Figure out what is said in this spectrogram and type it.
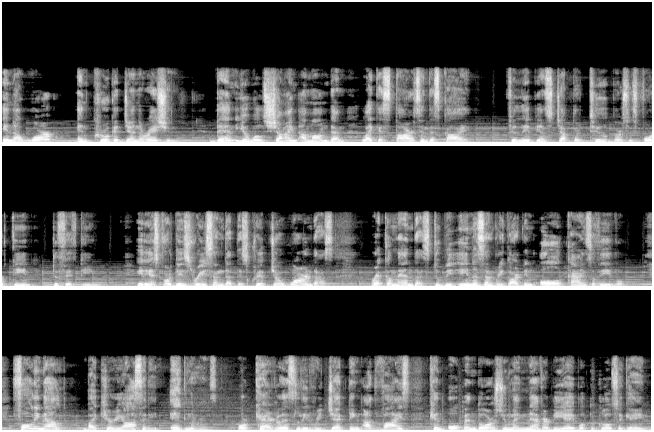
in a warped and crooked generation. Then you will shine among them like stars in the sky. Philippians chapter 2 verses 14 to 15. It is for this reason that the scripture warned us recommend us to be innocent regarding all kinds of evil. Falling out by curiosity, ignorance, or carelessly rejecting advice can open doors you may never be able to close again,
